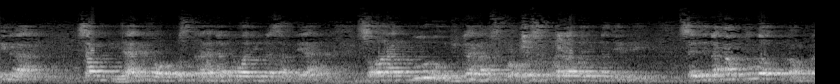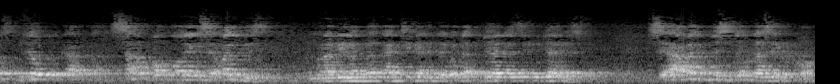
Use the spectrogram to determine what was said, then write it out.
tidak. Sampian fokus terhadap kewajiban sampian. Seorang guru juga harus fokus kepada kewajiban ini Sayyidina Abdullah bin Abbas beliau berkata siapa orang yang saya majlis Nabi bilang ngaji kan itu pada jalan sejalis Sahabat situ kasih kok.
